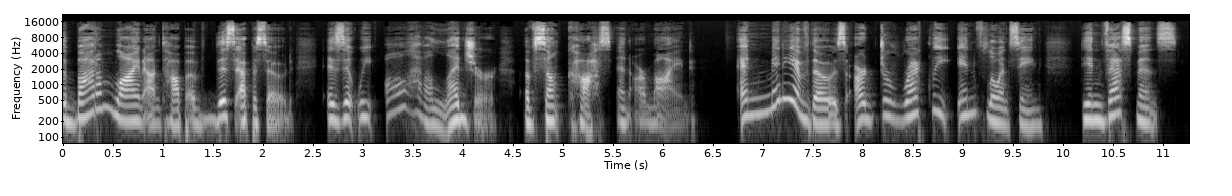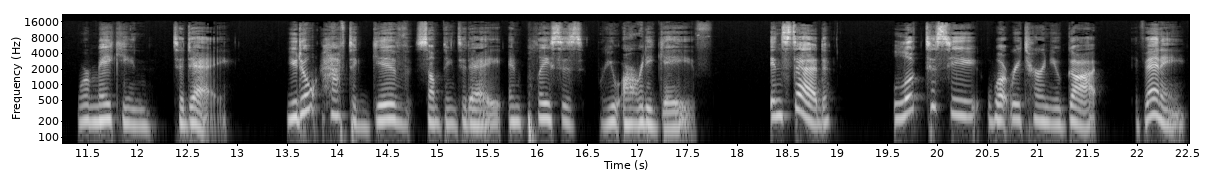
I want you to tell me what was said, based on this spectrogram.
The bottom line on top of this episode is that we all have a ledger of sunk costs in our mind. And many of those are directly influencing the investments we're making today. You don't have to give something today in places where you already gave. Instead, look to see what return you got, if any,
